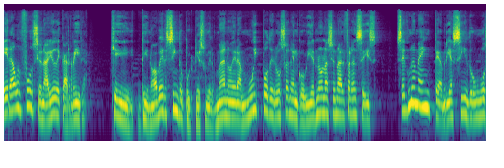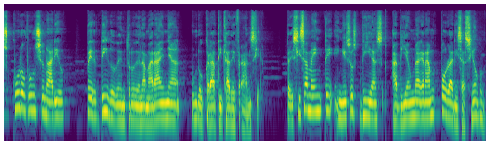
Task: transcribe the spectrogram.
era un funcionario de carrera que, de no haber sido porque su hermano era muy poderoso en el gobierno nacional francés, seguramente habría sido un oscuro funcionario perdido dentro de la maraña burocrática de Francia. Precisamente en esos días había una gran polarización,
